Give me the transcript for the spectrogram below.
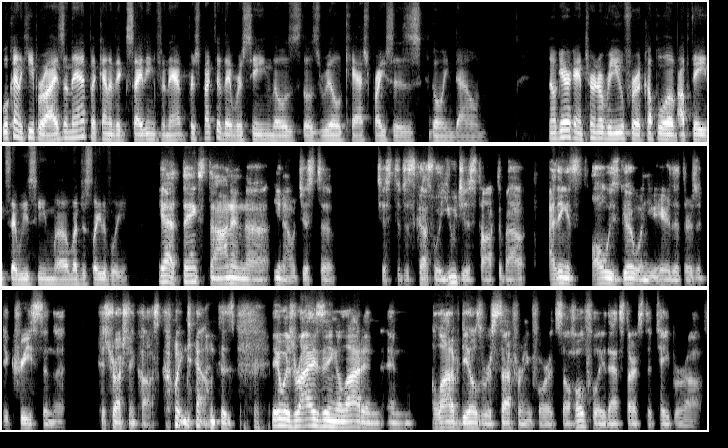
we'll kind of keep our eyes on that, but kind of exciting from that perspective that we're seeing those those real cash prices going down. Now, Garrick, I turn over you for a couple of updates that we've seen uh, legislatively. Yeah, thanks, Don. And uh, you know, just to just to discuss what you just talked about, I think it's always good when you hear that there's a decrease in the construction costs going down because it was rising a lot and, and a lot of deals were suffering for it. So hopefully that starts to taper off.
